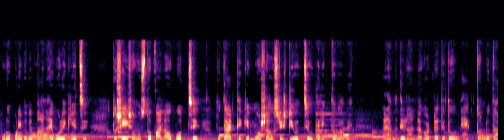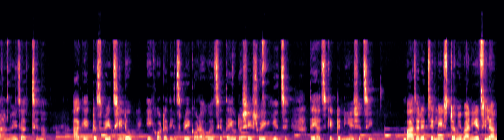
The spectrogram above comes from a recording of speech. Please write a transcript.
পুরোপুরিভাবে পানায় ভরে গিয়েছে। তো সেই সমস্ত পানাও পড়ছে, তো তার থেকে মশাও সৃষ্টি হচ্ছে অতিরিক্তভাবে। আর আমাদের রান্নাঘরটাতে তো একদণ্ড দাঁড়ানোই যাচ্ছে না। আগে একটা স্প্রে ছিল, এই কটা দিন স্প্রে করা হয়েছে, তাই ওটা শেষ হয়ে গিয়েছে। তাই আজকে একটা নিয়ে এসেছি। বাজারের যে লিস্ট আমি বানিয়েছিলাম,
